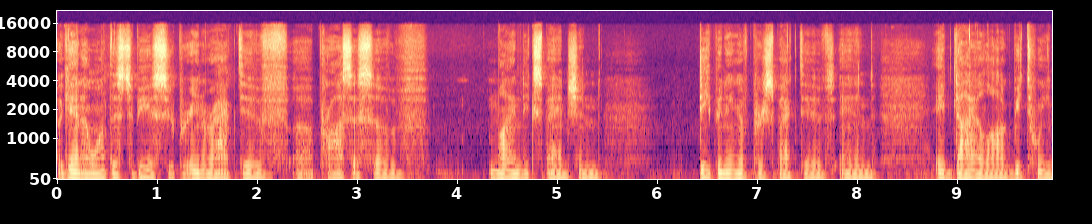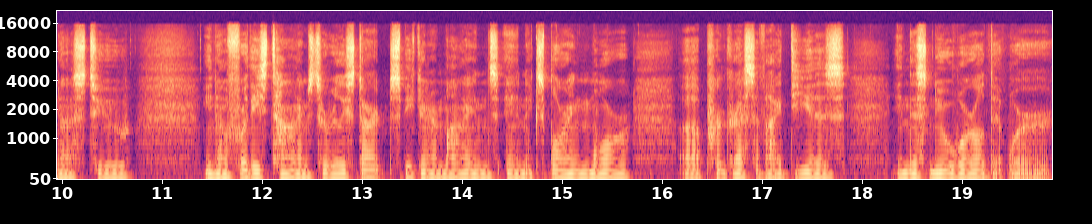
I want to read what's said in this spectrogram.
again, I want this to be a super interactive uh, process of mind expansion, deepening of perspectives, and a dialogue between us to you know, for these times to really start speaking our minds and exploring more uh, progressive ideas in this new world that we're,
